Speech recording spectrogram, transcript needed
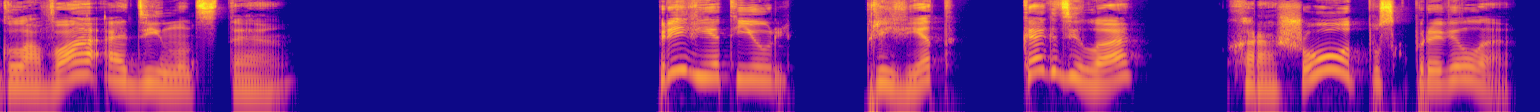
Глава одиннадцатая. «Привет, Юль!» «Привет! Как дела?» «Хорошо отпуск провела?»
